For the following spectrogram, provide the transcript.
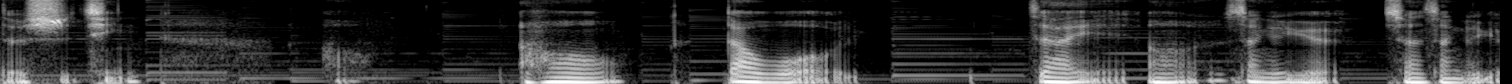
的事情。好，然后到我在呃上个月、上上个月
